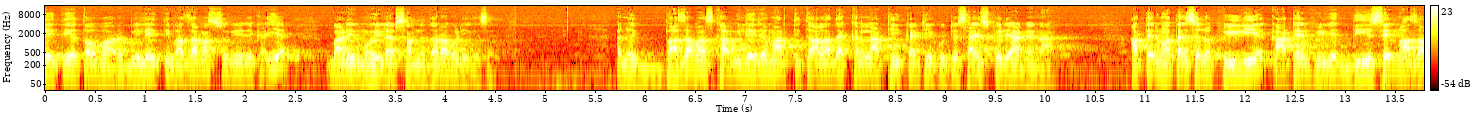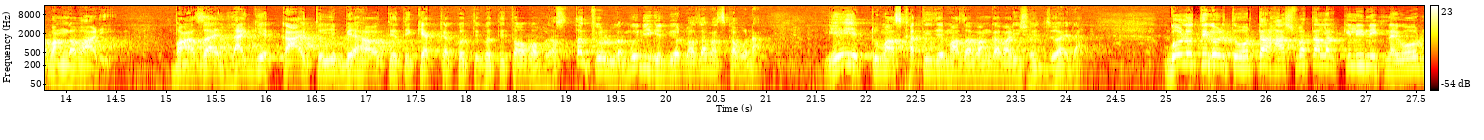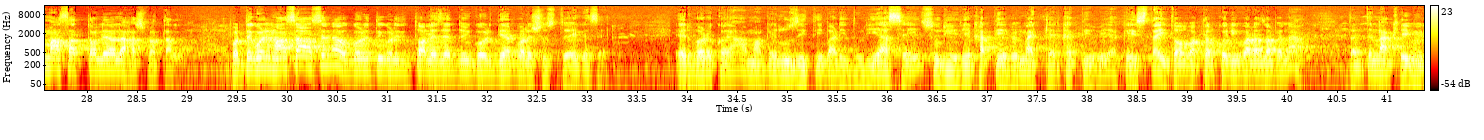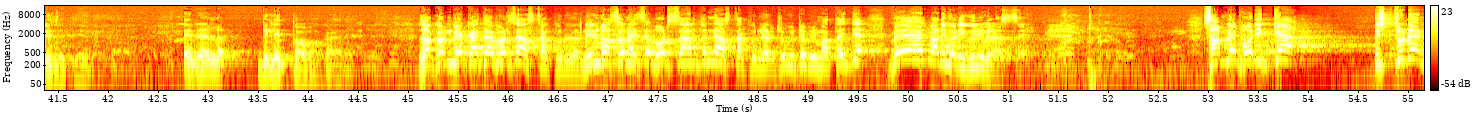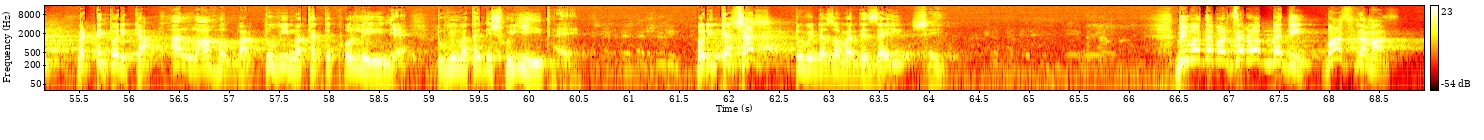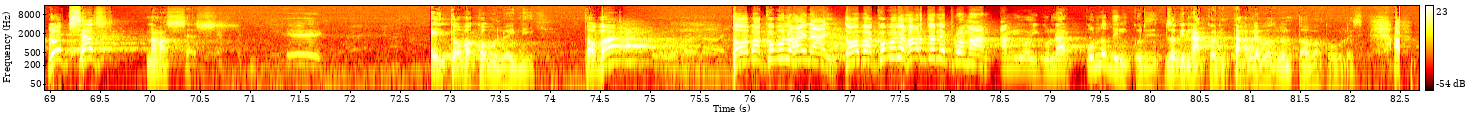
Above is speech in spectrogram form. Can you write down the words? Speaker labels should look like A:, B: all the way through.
A: বিলেতিও তবা আর বিলেতি ভাজা মাছ চুরিয়ে খাইয়া বাড়ির মহিলার সামনে ধরা পড়ে গেছে। ওই ভাজা মাছ খাবিলে মারতি তো আলাদা একখান লাঠি কাটিয়ে কুটিয়ে সাইজ করে আনে না। হাতের মাথায় ছিল ফিড়িয়ে, কাঠের ফিড়িয়ে দিয়েছে মাজা ভাঙ্গা বাড়ি। বাজায় লাগিয়ে কায় তো ইয়ে বেহা হতে হতে ক্যাক ক্যাক করতে করতে তবা পড়ে অস্তাক ফিরুল্লাহ মরি গেলি ওর মাজা মাছ খাব না। এই একটু মাছ খাতি যে মাজা ভাঙ্গা বাড়ি সহ্য হয় না। গলতি গলতি, ওর তার হাসপাতাল আর ক্লিনিক নাই, ওর মাছার তলে হলে হাসপাতাল। প্রত্যেক গড়ি মাছা আছে না, ও গড়িতে গড়িতে তলে যে দুই গড়ি দেওয়ার পরে সুস্থ হয়ে গেছে। এরপরে কয়, আমাকে রুজিতে বাড়ি দুড়ি আছে সুরিয়ে দিয়ে খাতি হবে মাইটার খাতে হবে, একে স্থায়ী তো অবতার করি পারা যাবে না তাই তো না খেয়ে মরে যেতে হবে। এটা হলো বিলিত অবাকায় যখন বেকায়দায় ভরছে আস্থা খুলিল নির্বাচন আইসে ভোট চার জন্য আস্থা খুলিল টুবি টুবি মাথায় দিয়ে বেশ বাড়ি বাড়ি ঘুরে বেড়াচ্ছে। সামনে পরীক্ষা স্টুডেন্ট ম্যাট্রিক পরীক্ষা। আল্লাহ হকবার টুপি মাথাইতে খুললেই নে টুপি মাথাইতে শুয়েই থাকে। পরীক্ষা শেষ, টুপিটা জমা দিয়ে যাই, সেই। বিপদে পড়ছে রোগ ব্যাধি, বাস নামাজ। রোগ শেষ, নামাজ শেষ। এই তবা কবুল নেই তবা তবা কবুল হয় নাই? তবা কবুল হওয়ার জন্য প্রমাণ। আমি ওই গুনার কোনোদিন করি, যদি না করি, তাহলে বুঝবেন তবা কবুল হয়েছে।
